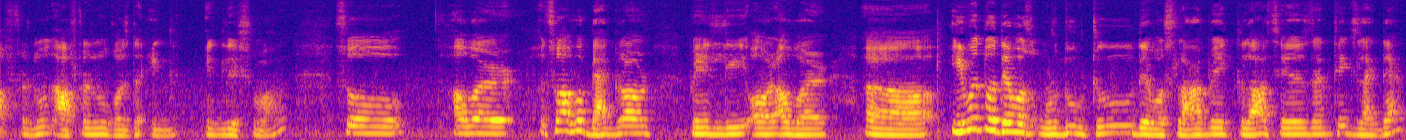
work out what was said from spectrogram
afternoon. Afternoon was the Eng- English one. So our so our background mainly or our uh, even though there was Urdu too, there was Islamic classes and things like that,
